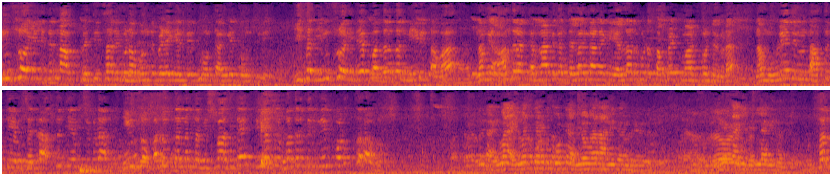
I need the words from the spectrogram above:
ಇನ್ಫ್ಲೋ ಇಲ್ಲಿದ್ರೆ ನಾವು ಪ್ರತಿ ಸಾರಿ ಕೂಡ ಒಂದು ಬೆಳೆಗೆ ಎಲ್ಲಿತ್ತು ಅಂತ ಹಂಗೆ ತೋಂತೀವಿ ಈ ಸರ್ ಇನ್ಫ್ಲೋ ಇದೆ ಭದ್ರದಲ್ಲಿ ನೀರಿದ್ದಾವ ನಮ್ಗೆ ಆಂಧ್ರ, ಕರ್ನಾಟಕ, ತೆಲಂಗಾಣಕ್ಕೆ ಎಲ್ಲರೂ ಕೂಡ ಸಪರೇಟ್ ಮಾಡ್ಕೊಂಡ್ರೆ ಕೂಡ ನಮ್ಮ ಉಳಿಯೋದ್ರಿಂದ ಹತ್ತು ಟಿ ಎಂ ಸಿ ಇದ್ರೆ ಹತ್ತು ಟಿ ಎಂ ಸಿ ಕೂಡ ಇನ್ಫ್ಲೋ ಬರುತ್ತನ್ನಂತ ವಿಶ್ವಾಸ ಇದೆ. ಇಲ್ಲಾಂದ್ರೆ ಭದ್ರದಲ್ಲಿ ನೀರು ಕೊಡ್ತಾರ ಅವರು. ಐವತ್ತೆರಡು ಕೋಟಿ ಅವ್ಯವಹಾರ ಆಗಿದೆ ಸರ್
